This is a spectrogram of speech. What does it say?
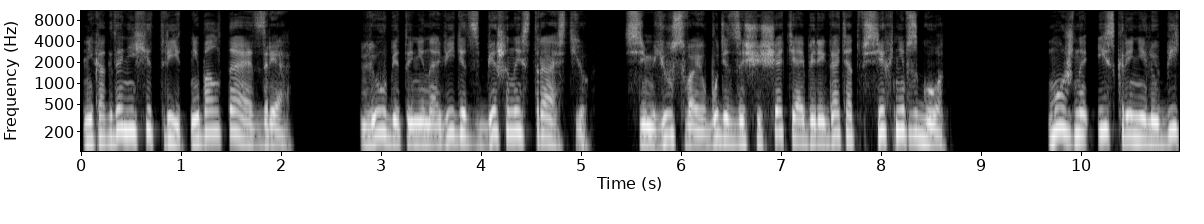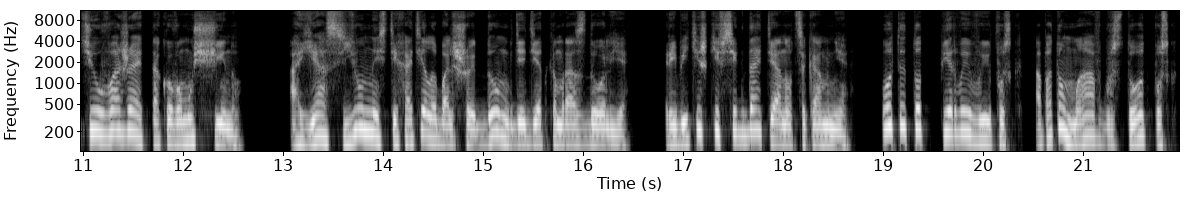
никогда не хитрит, не болтает зря любит и ненавидит с бешеной страстью, семью свою будет защищать и оберегать от всех невзгод. Можно искренне любить и уважать такого мужчину. А я с юности хотела большой дом, где деткам раздолье. Ребятишки всегда тянутся ко мне. Вот и тот первый выпуск, а потом август, отпуск.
